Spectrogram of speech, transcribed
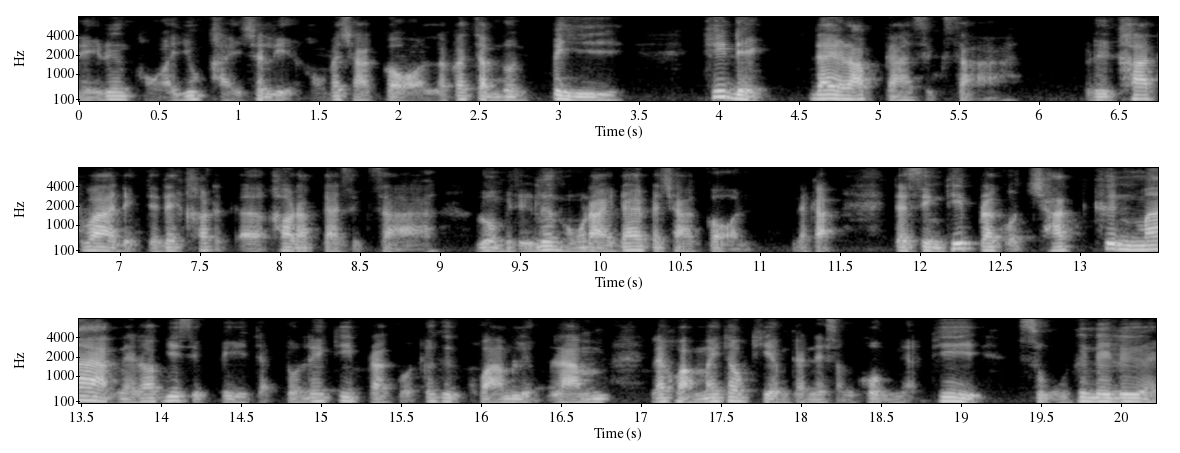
ในเรื่องของอายุไขเฉลี่ยของประชากร แล้วก็จำนวนปีที่เด็กได้รับการศึกษา หรือคาดว่าเด็กจะได้เข้าเข้ารับการศึกษารวมไปถึงเรื่องของรายได้ประชากร นะครับแต่สิ่งที่ปรากฏชัดขึ้นมากในรอบ 20 ปี จากตัวเลขที่ปรากฏก็คือความเหลื่อมล้ำและความไม่เท่าเทียมกันในสังคมเนี่ยที่สูงขึ้นเรื่อย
